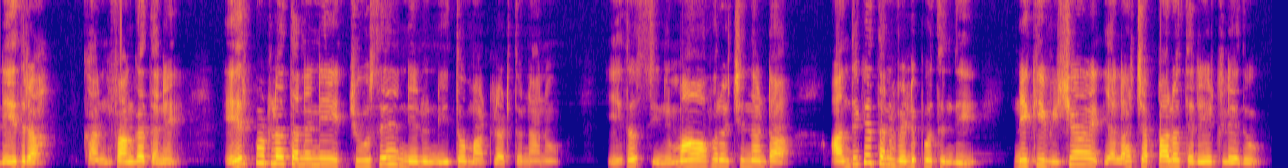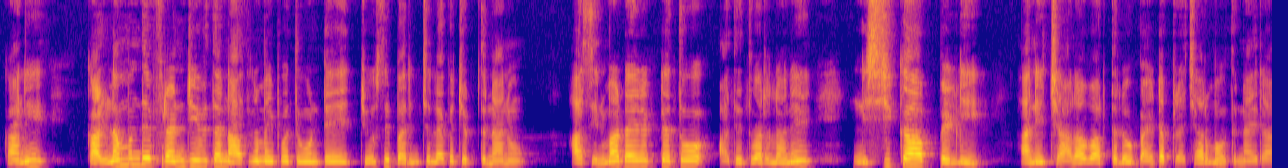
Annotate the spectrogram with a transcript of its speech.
లేదురా కన్ఫామ్గా తనే. ఎయిర్పోర్ట్లో తనని చూసే నేను నీతో మాట్లాడుతున్నాను. ఏదో సినిమా ఆఫర్ వచ్చిందంట. అందుకే తను వెళ్ళిపోతుంది. నీకు ఈ విషయం ఎలా చెప్పాలో తెలియట్లేదు. కానీ కళ్ళ ముందే ఫ్రెండ్ జీవితం నాశనం అయిపోతూ ఉంటే చూసి భరించలేక చెప్తున్నాను. ఆ సినిమా డైరెక్టర్తో అతి త్వరలోనే నిషికా పెళ్ళి అని చాలా వార్తలు బయట ప్రచారం అవుతున్నాయిరా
